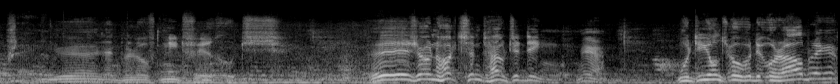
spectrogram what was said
Moshe. Ja, dat belooft niet veel goeds. Uh, Zo'n hotsend houten ding, ja. Moet die ons over de Oraal brengen?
